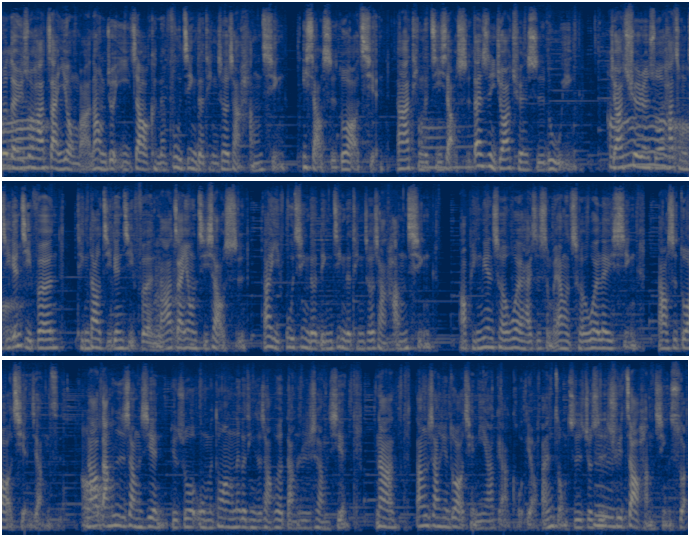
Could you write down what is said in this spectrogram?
就等于说他占用嘛。那我们就依照可能附近的停车场行情，一小时多少钱，让他停个几小时，但是你就要全时录影，就要确认说他从几点几分停到几点几分，然后占用几小时，那以附近的邻近的停车场行情。然后平面车位还是什么样的车位类型，然后是多少钱这样子，然后当日上线，比如说我们通常那个停车场会有当日上线，那当日上线多少钱你也要给他扣掉，反正总之就是去照行情算。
